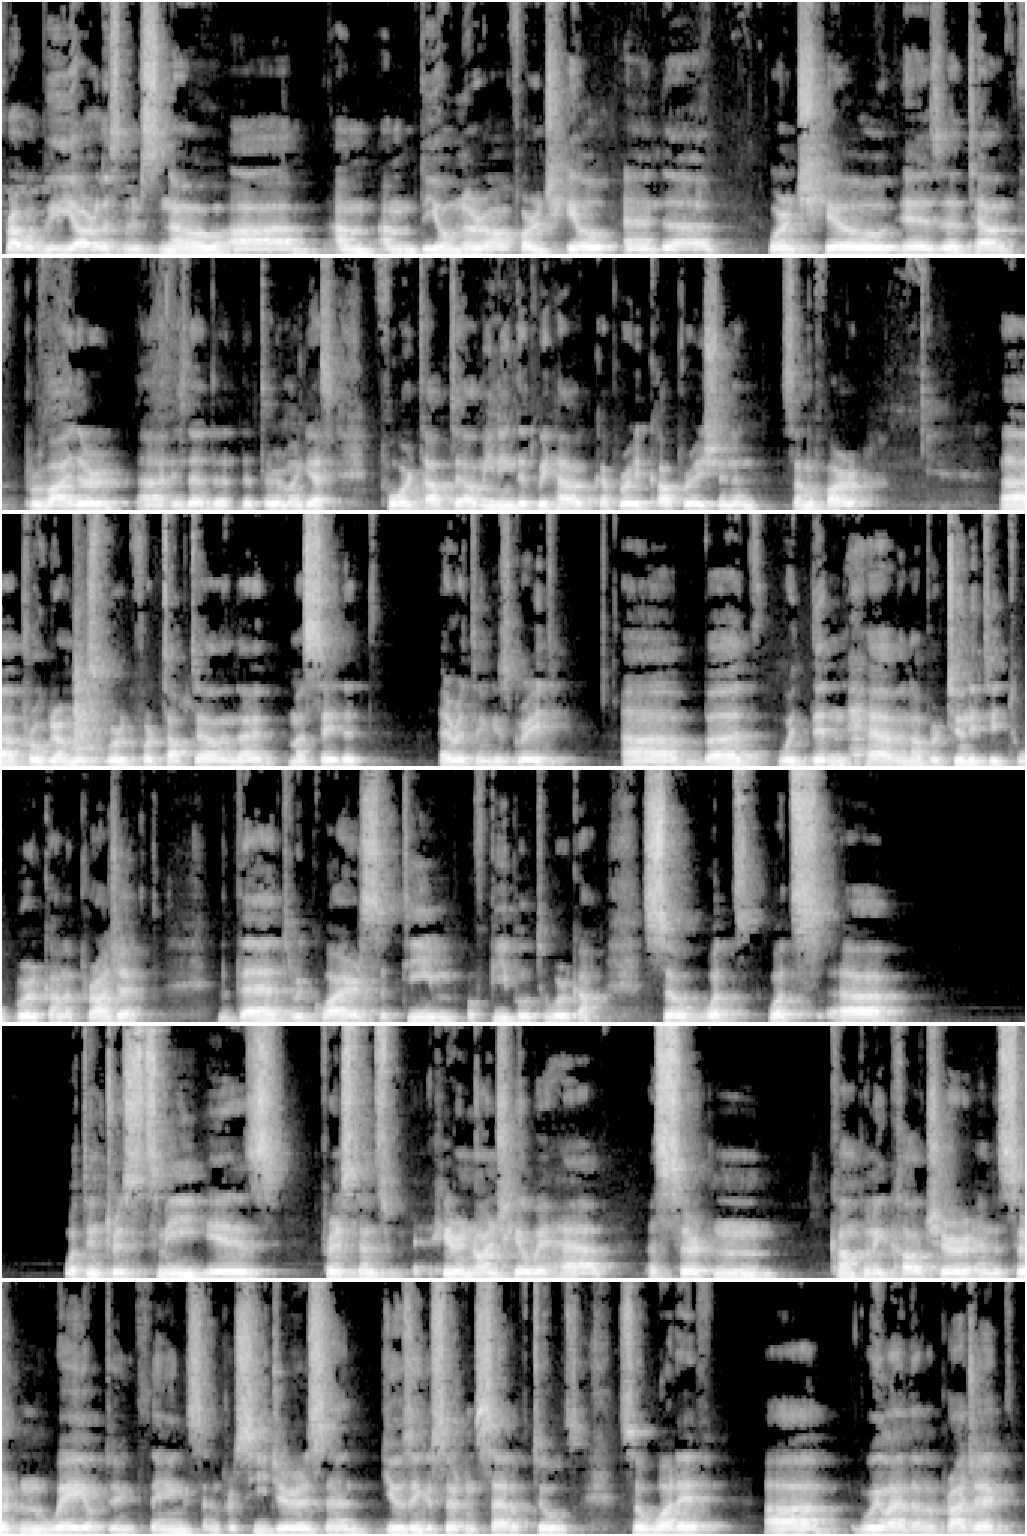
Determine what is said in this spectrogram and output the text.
probably our listeners know, um, I'm, I'm the owner of Orange Hill, and uh, Orange Hill is a talent provider. Uh, is that the, the term, I guess, for Toptal, meaning that we have a corporate cooperation, and some of our uh, programmers work for Toptal, and I must say that everything is great. Uh, but we didn't have an opportunity to work on a project that requires a team of people to work on. So what what's uh, what interests me is, for instance, here in Orange Hill we have a certain company culture and a certain way of doing things and procedures and using a certain set of tools. So what if uh, we land on a project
